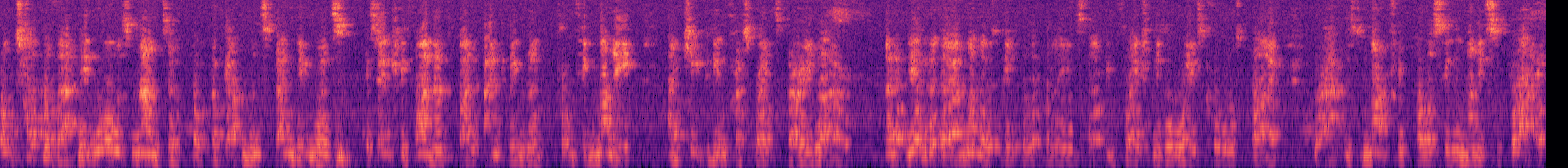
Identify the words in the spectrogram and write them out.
On top of that, the enormous amount of, of, of, government spending was essentially financed by the Bank of England printing money and keeping interest rates very low. And at the end of the day, I'm one of those people that believes that inflation is always caused by what happens to monetary policy and the money supply.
